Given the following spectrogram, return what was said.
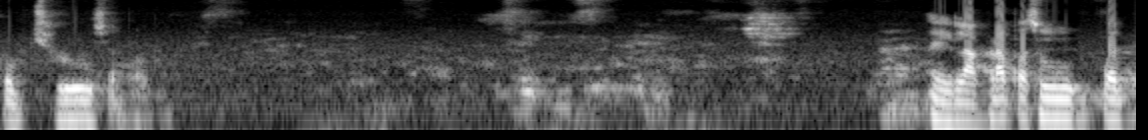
खूप छान शब्द एक लाकडापासून पत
